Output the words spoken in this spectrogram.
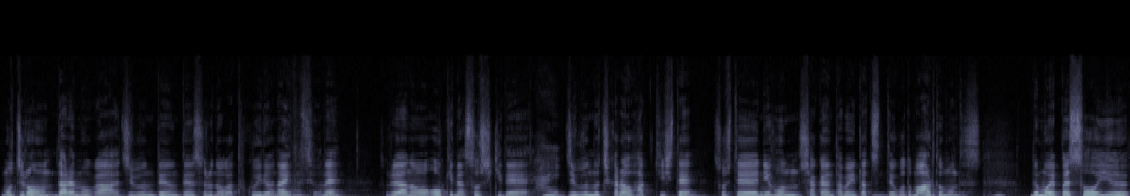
もちろん誰もが自分で運転するのが得意ではないですよね。それはあの大きな組織で自分の力を発揮して、はい、そして日本社会のために立つっていうこともあると思うんです。でもやっぱりそういう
